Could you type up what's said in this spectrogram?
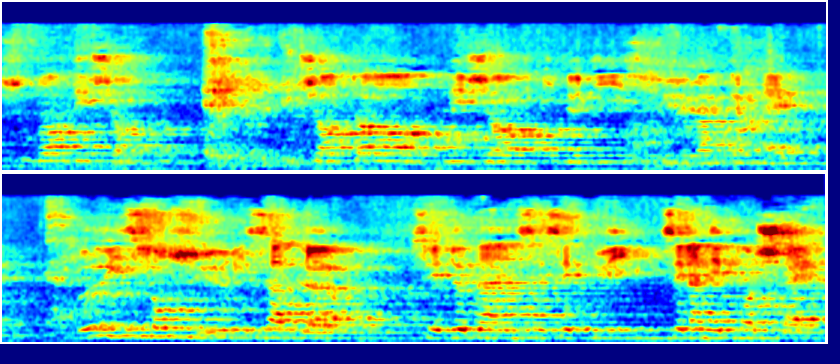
souvent des gens, j'entends des gens qui me disent sur Internet, eux ils sont sûrs, ils savent l'heure, c'est demain, c'est cette nuit, c'est l'année prochaine.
